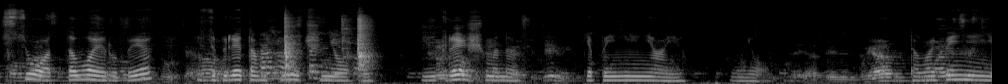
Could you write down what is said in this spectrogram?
Все, давай роби і забери там ключ в нього. Відкриєш мене, я поміняю в нього. Давай скулатуру,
